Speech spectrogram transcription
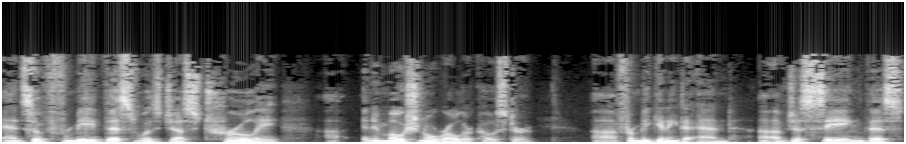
And so for me, this was just truly uh, an emotional roller coaster uh, from beginning to end uh, of just seeing this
